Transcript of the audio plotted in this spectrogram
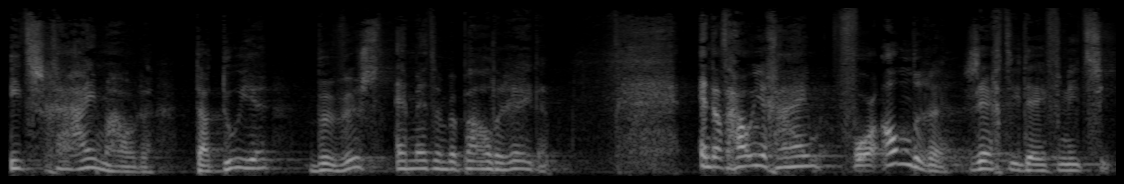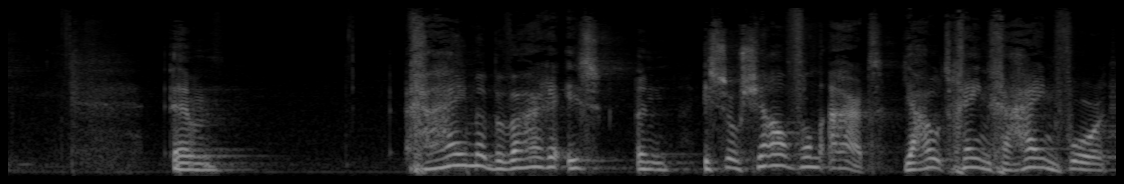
iets geheim houden. Dat doe je bewust en met een bepaalde reden. En dat hou je geheim voor anderen, zegt die definitie. Um, geheimen bewaren is, een, is sociaal van aard. Je houdt geen geheim voor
